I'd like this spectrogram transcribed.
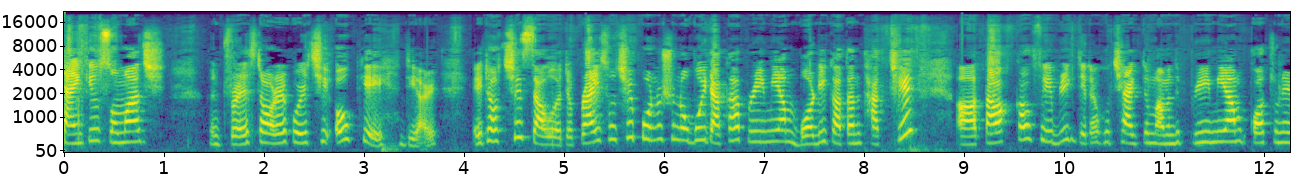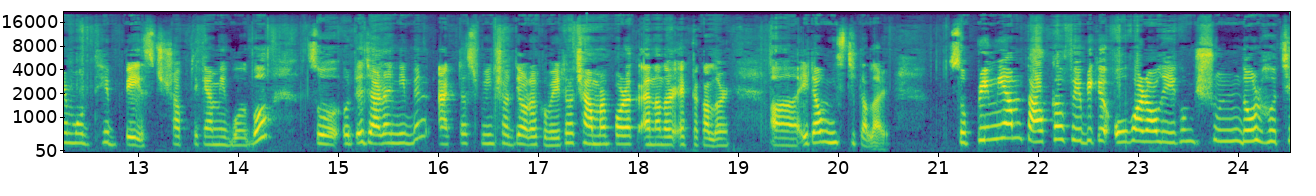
থ্যাংক ইউ সো মাচ ড্রেসটা অর্ডার করেছি। ওকে ডিয়ার এটা হচ্ছে সালোয়ারটা। প্রাইস হচ্ছে পনেরোশো নব্বই টাকা। প্রিমিয়াম বডি কাতান থাকছে। তাওয়াক্কাল ফেব্রিক যেটা হচ্ছে একদম আমাদের প্রিমিয়াম কটনের মধ্যে বেস্ট সব থেকে আমি বলব। সো ওটা যারা নেবেন, একটা স্ক্রিনশট দিয়ে অর্ডার করবে এটা হচ্ছে আমার পরা অ্যানাদার একটা কালার এটাও মিষ্টি কালার সো প্রিমিয়াম তাওকা ফেব্রিকে ওভারঅল এরকম সুন্দর হচ্ছে।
